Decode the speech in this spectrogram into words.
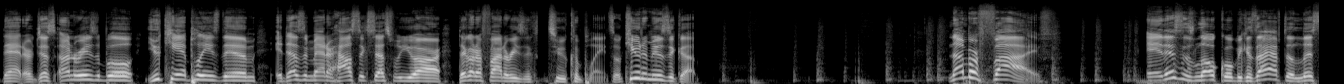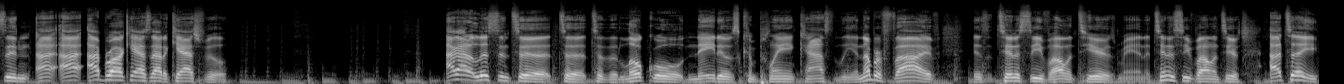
that are just unreasonable. You can't please them. It doesn't matter how successful you are, they're going to find a reason to complain. So cue the music up. Number five, and this is local because I have to listen. I, I, I broadcast out of Cashville. I gotta listen to, to to the local natives complain constantly. And number five is the Tennessee Volunteers, man. The Tennessee Volunteers. I tell you,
